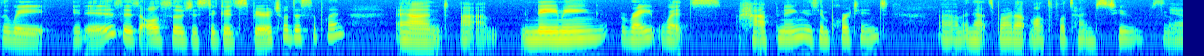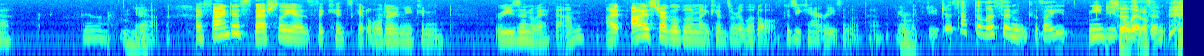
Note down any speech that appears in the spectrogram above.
the way it is is also just a good spiritual discipline. And um, naming, right, what's happening is important. Um, and that's brought up multiple times too. So, Yeah. Yeah. Yeah. I find especially as the kids get older and you can reason with them. I, I struggled when my kids were little because you can't reason with them. You're Mm. like, you just have to listen because I need you Said to so. listen. 'Cause I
